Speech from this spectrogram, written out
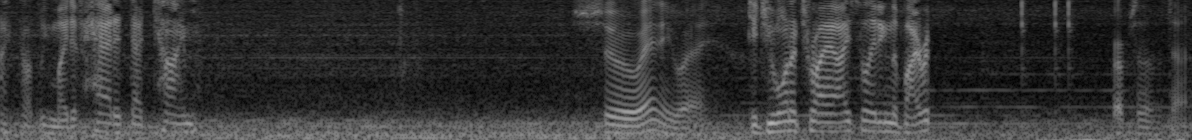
I thought we might have had it that time. so anyway Did you want to try isolating the virus? perhaps another time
